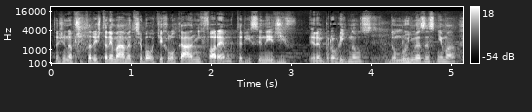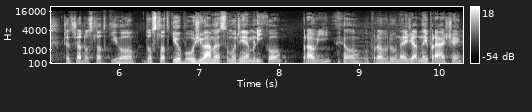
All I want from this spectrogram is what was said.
Takže například, když tady máme třeba o těch lokálních farem, který si nejdřív jeden prohlídnout, domluvíme se s nima, protože třeba do sladkého, do sladkého používáme samozřejmě mlíko, pravý, jo, opravdu, ne žádný prášek.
